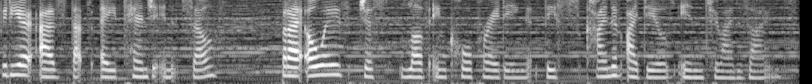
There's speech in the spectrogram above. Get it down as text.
video as that's a tangent in itself, but I always just love incorporating this kind of ideals into my designs.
